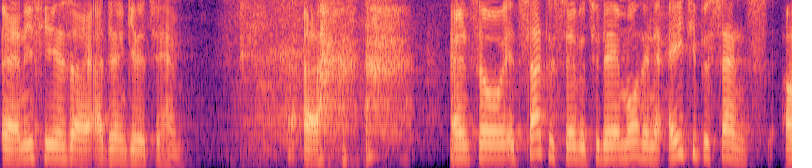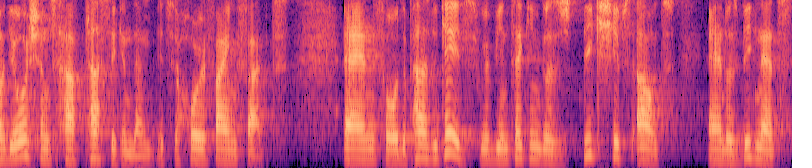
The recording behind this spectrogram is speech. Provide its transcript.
And if he is, I, I didn't give it to him. uh, and so it's sad to say, but today more than 80% of the oceans have plastic in them. It's a horrifying fact. And for the past decades, we've been taking those big ships out and those big nets,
